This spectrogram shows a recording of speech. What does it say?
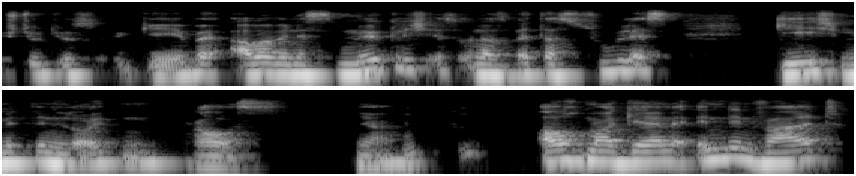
Studios gebe. Aber wenn es möglich ist und das Wetter es zulässt, gehe ich mit den Leuten raus, ja. Mhm. Auch mal gerne in den Wald,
